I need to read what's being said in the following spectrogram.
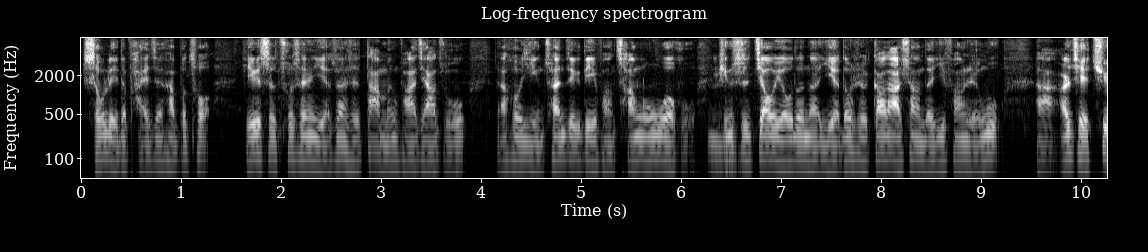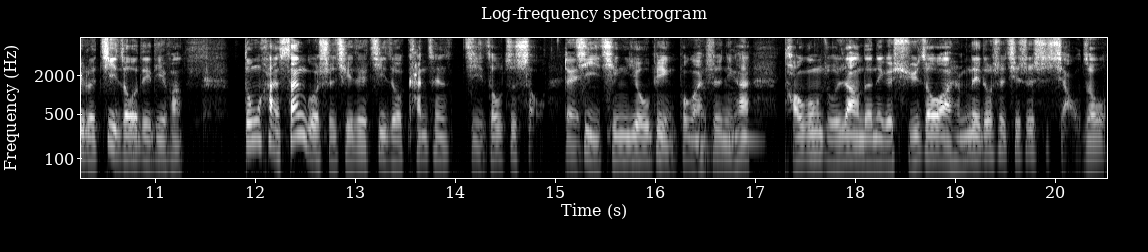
手里的牌阵还不错。一个是出身也算是大门阀家族，然后颍川这个地方藏龙卧虎，平时郊游的呢也都是高大上的一方人物啊，而且去了冀州这个地方，东汉三国时期这个冀州堪称冀州之首，对冀清幽并，不管是你看陶公主让的那个徐州啊什么，那都是其实是小州。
